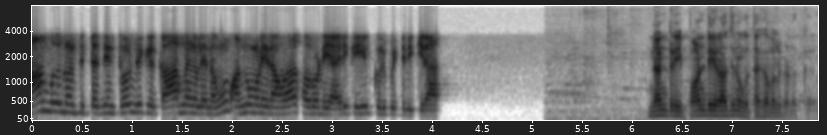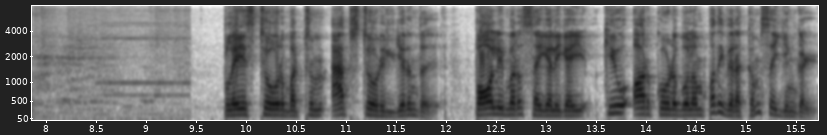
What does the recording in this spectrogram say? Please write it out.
நான் முதல்வன் திட்டத்தின் தோல்விக்கு காரணங்கள் எனவும் அன்புமணி ராமதாஸ் அவருடைய அறிக்கையில் குறிப்பிட்டிருக்கிறார். நன்றி பாண்டியராஜன் உங்கள் தகவல்களுக்கு. பிளே ஸ்டோர் மற்றும் ஆப் ஸ்டோரில் இருந்து பாலிமர் செயலியை கியூஆர் கோடு மூலம் பதிவிறக்கம் செய்யுங்கள்.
